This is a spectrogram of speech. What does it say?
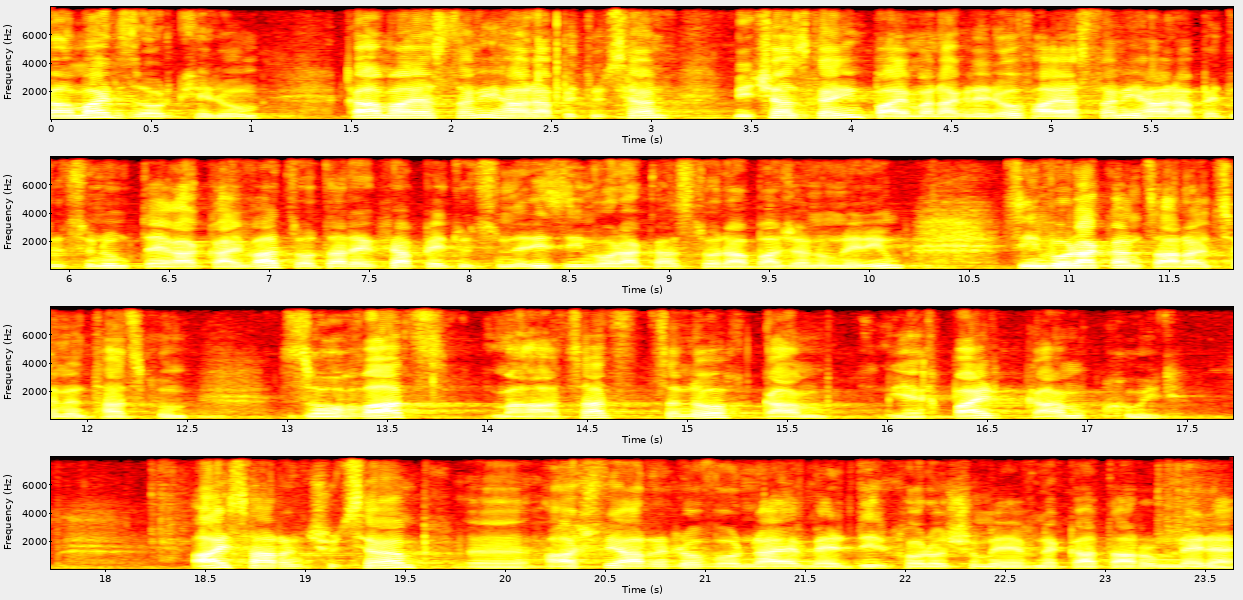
կամ այլ զորքերում կամ Հայաստանի Հանրապետության միջազգային պայմանագրերով Հայաստանի Հանրապետությունում տեղակայված օտարերկրյա պետությունների զինվորական ստորաբաժանումներում զինվորական ծառայության ընթացքում զոհված, մահացած ծնող կամ եղբայր կամ քույր։ Այս առնչությամբ հաշվի առնելով, որ նաև մեր դիրքորոշումը եւ նկատառումները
